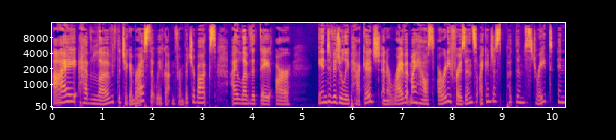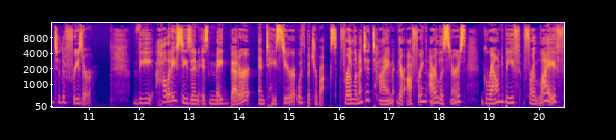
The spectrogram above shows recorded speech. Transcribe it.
I have loved the chicken breasts that we've gotten from ButcherBox. I love that they are individually packaged and arrive at my house already frozen, so I can just put them straight into the freezer. The holiday season is made better and tastier with ButcherBox. For a limited time, they're offering our listeners ground beef for life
